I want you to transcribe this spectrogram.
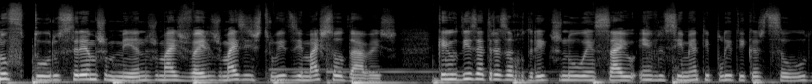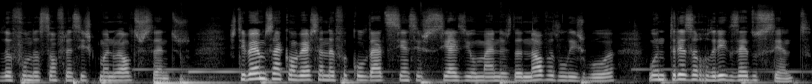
No futuro, seremos menos, mais velhos, mais instruídos e mais saudáveis. Quem o diz é Teresa Rodrigues no ensaio Envelhecimento e Políticas de Saúde da Fundação Francisco Manuel dos Santos. Estivemos à conversa na Faculdade de Ciências Sociais e Humanas da Nova de Lisboa, onde Teresa Rodrigues é docente.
